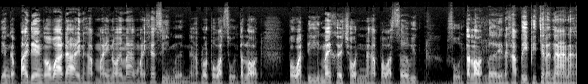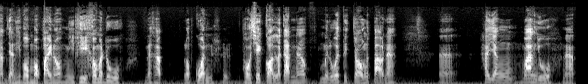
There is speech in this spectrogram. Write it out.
อย่างกับป้ายแดงก็ว่าได้นะครับ ไม้น้อยมาก ไม้แค่ 40,000นะครับรถประวัติศูนย์ตลอดประวัติดีไม่เคยชนนะครับ ประวัติเซอร์วิสศูนย์ตลอดเลยนะครับ รีบพิจารณานะครับ อย่างที่ผมบอกไปเนาะมีพี่เข้ามาดูนะครับ รบกวนโทรเช็คก่อนแล้วกันนะครับ ไม่รู้ว่าติดจองหรือเปล่านะอ่าถ้ายังว่างอยู่นะครับ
